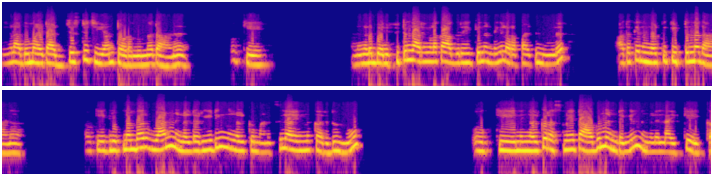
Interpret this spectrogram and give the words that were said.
നിങ്ങൾ അതുമായിട്ട് അഡ്ജസ്റ്റ് ചെയ്യാൻ തുടങ്ങുന്നതാണ്. ഓക്കെ നിങ്ങൾ ബെനിഫിറ്റും കാര്യങ്ങളൊക്കെ ആഗ്രഹിക്കുന്നുണ്ടെങ്കിൽ ഉറപ്പായിട്ടും നിങ്ങൾ അതൊക്കെ നിങ്ങൾക്ക് കിട്ടുന്നതാണ്. ഓക്കെ ഗ്രൂപ്പ് നമ്പർ വൺ നിങ്ങളുടെ റീഡിംഗ് നിങ്ങൾക്ക് മനസ്സിലായെന്ന് കരുതുന്നു. ഓക്കെ നിങ്ങൾക്ക് റെസ്നേറ്റ് ആകുന്നുണ്ടെങ്കിൽ നിങ്ങൾ ലൈക്ക് ചെയ്യുക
